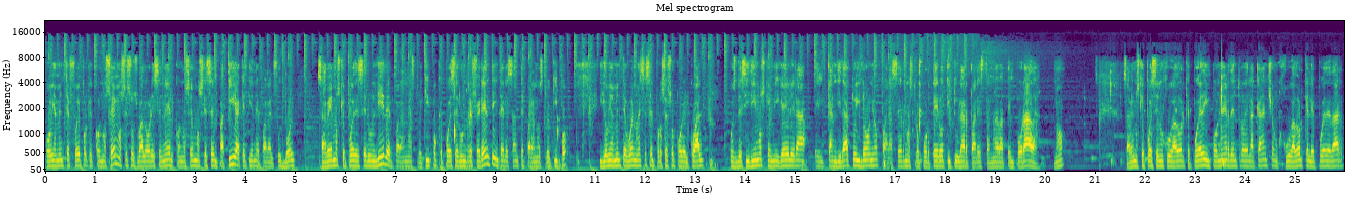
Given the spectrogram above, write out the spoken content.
obviamente fue porque conocemos esos valores en él, conocemos esa empatía que tiene para el fútbol, sabemos que puede ser un líder para nuestro equipo, que puede ser un referente interesante para nuestro equipo y obviamente bueno, ese es el proceso por el cual pues decidimos que Miguel era el candidato idóneo para ser nuestro portero titular para esta nueva temporada, ¿no? Sabemos que puede ser un jugador que puede imponer dentro de la cancha, un jugador que le puede dar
